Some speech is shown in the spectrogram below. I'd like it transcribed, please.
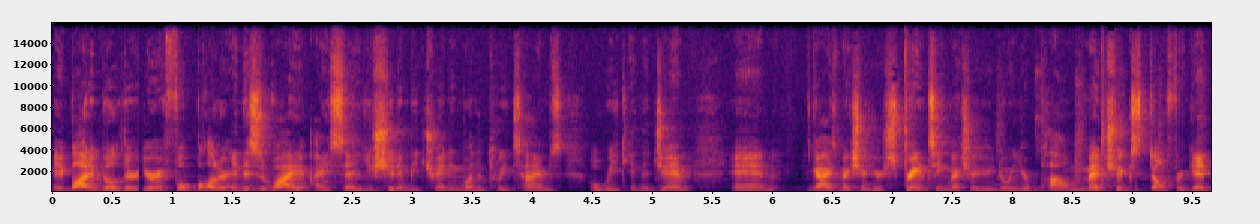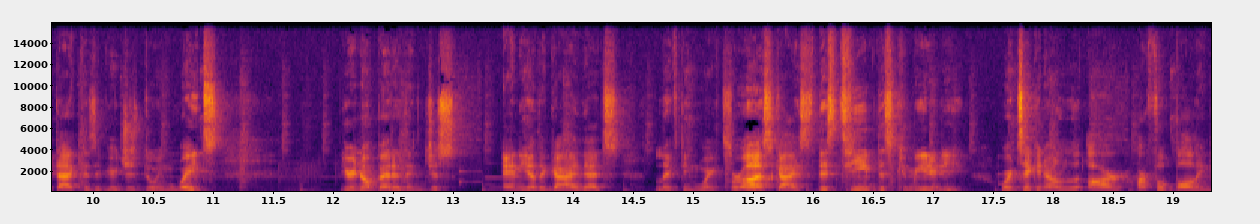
a bodybuilder you're a footballer. And this is why i say you shouldn't be training more than three times a week in the gym. And guys make sure you're sprinting make sure you're doing your plyometrics don't forget that because if you're just doing weights you're no better than just any other guy that's lifting weights for us guys this team this community we're taking our, our, our footballing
